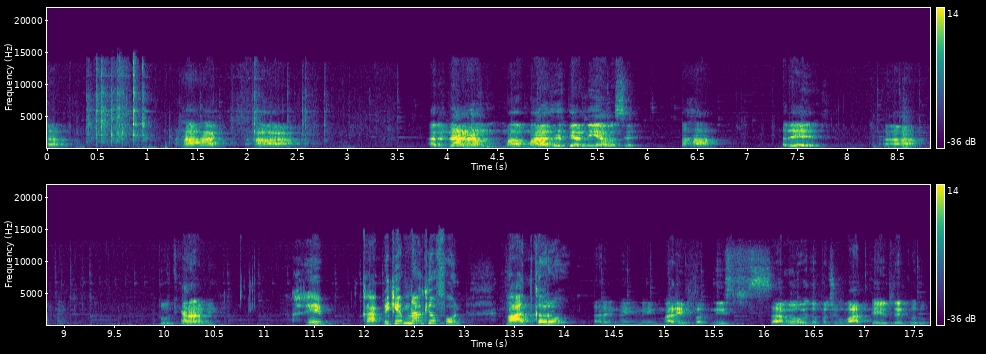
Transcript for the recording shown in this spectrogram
હા. હા હા હા. અરે ના ના મારાથી અત્યારે નહીં આવશે હા. અરે હા. તું ક્યારે આવી? અરે કાપી કેમ નાખ્યો ફોન વાત કરો. અરે નહીં નહીં. મારી પત્ની સામે હોય તો પછી વાત કઈ રીતે કરું?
